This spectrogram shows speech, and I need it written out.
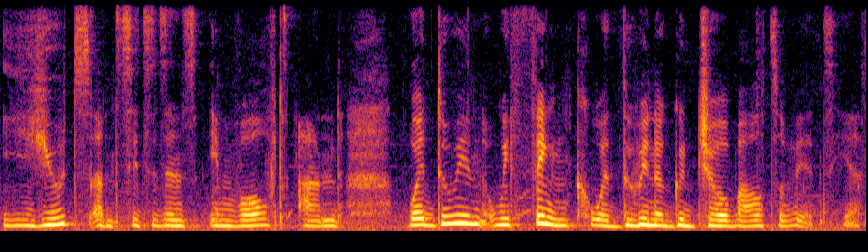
youths and citizens involved and we're doing, we think we're doing a good job out of it, yes.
